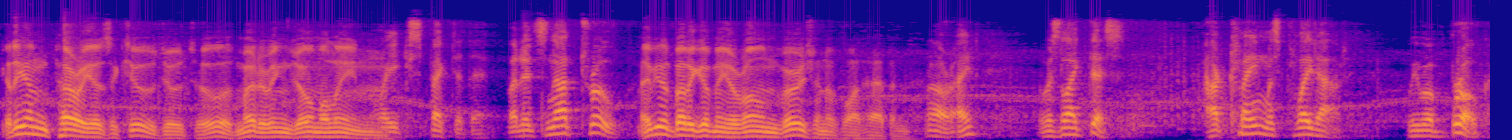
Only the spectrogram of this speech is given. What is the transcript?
Gideon Perry has accused you two of murdering Joe Moline. We expected that, but it's not true. Maybe you'd better give me your own version of what happened. All right. It was like this. Our claim was played out. We were broke,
